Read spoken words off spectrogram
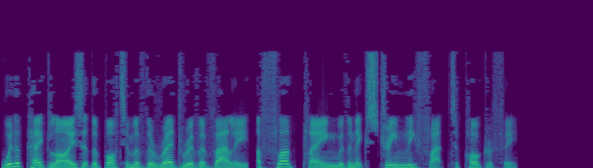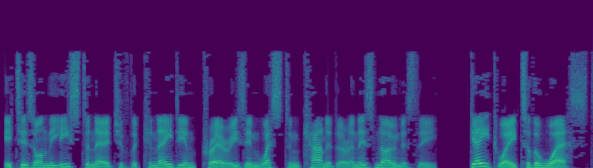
Winnipeg lies at the bottom of the Red River Valley, a floodplain with an extremely flat topography. It is on the eastern edge of the Canadian prairies in western Canada and is known as the Gateway to the West.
